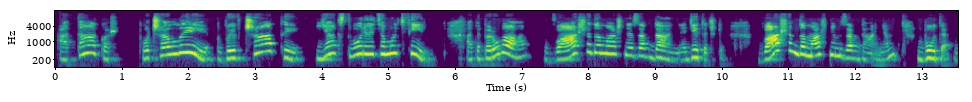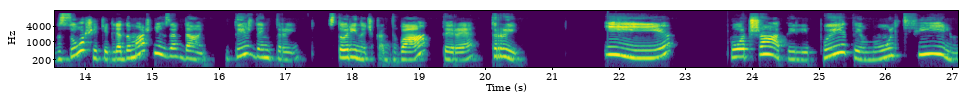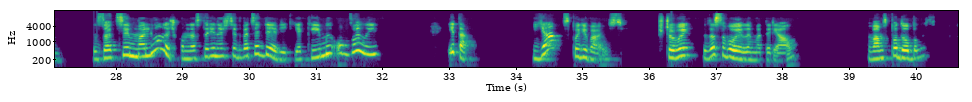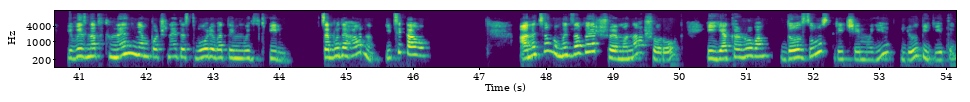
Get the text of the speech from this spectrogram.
А також почали вивчати, як створюється мультфільм. А тепер увага! Ваше домашнє завдання, діточки, вашим домашнім завданням буде в зошиті для домашніх завдань тиждень 3, сторіночка 2-3. І почати ліпити мультфільм за цим малюночком на сторіночці 29, який ми обвели. І так, я сподіваюся, що ви засвоїли матеріал, вам сподобалось, і ви з натхненням почнете створювати мультфільм. Це буде гарно і цікаво. А на цьому ми завершуємо наш урок, і я кажу вам до зустрічі, мої любі діти!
